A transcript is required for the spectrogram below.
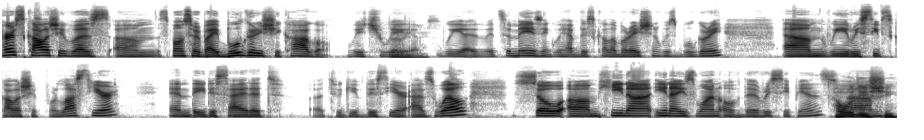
her scholarship was um, sponsored by Bulgari Chicago, which we nice. we uh, it's amazing. We have this collaboration with Bulgari. Um, we received scholarship for last year, and they decided uh, to give this year as well. So um, Hina Ina is one of the recipients. how old Um, is she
